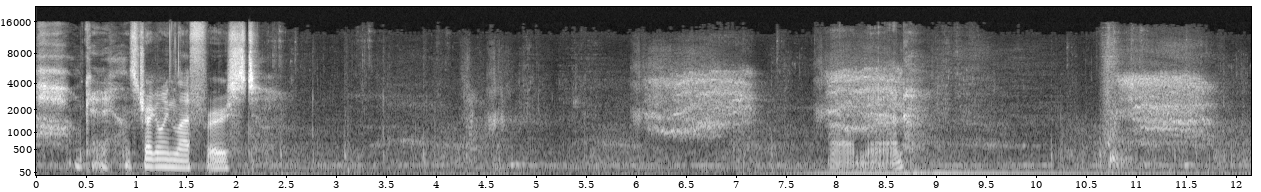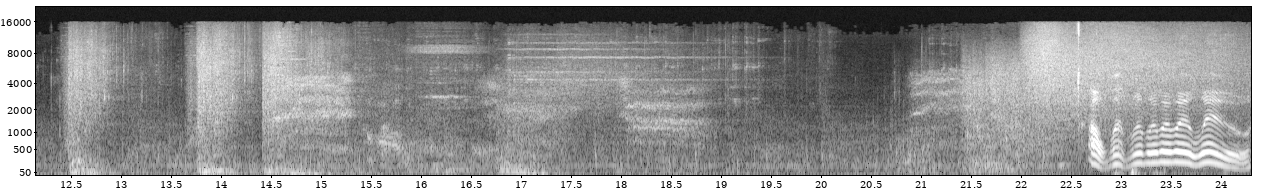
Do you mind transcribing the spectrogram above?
okay, let's try going left first. Oh, man. Oh, whoa, whoa, whoa, whoa, whoa, whoa.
